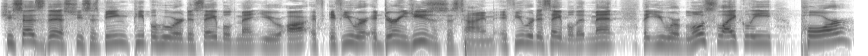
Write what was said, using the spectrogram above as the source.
She says this. She says, being people who are disabled meant you, if, if you were, during Jesus' time, if you were disabled, it meant that you were most likely poor,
